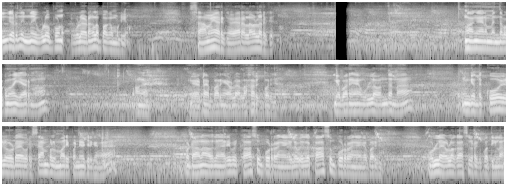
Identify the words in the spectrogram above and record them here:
இங்கேருந்து இன்னும் இவ்வளோ போகணும் இவ்வளோ இடங்களை பார்க்க முடியும். செமையாக இருக்குங்க வேறு லெவலில் இருக்குது வாங்க நம்ம இந்த பக்கம் தான் ஏறணும். வாங்க. இங்கே இடம் பாருங்கள் எவ்வளோ அழகாக இருக்குது பாருங்கள் இங்கே பாருங்கள் உள்ளே வந்தோன்னா இங்கே இந்த கோயிலோட ஒரு சாம்பிள் மாதிரி பண்ணி வச்சுருக்காங்க. பட் ஆனால் அதில் நிறைய பேர் காசும் போடுறாங்க. இதில் இதில் காசும் போடுறாங்க இங்கே பாருங்கள் உள்ளே எவ்வளோ காசு கிடக்கு பார்த்தீங்களா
